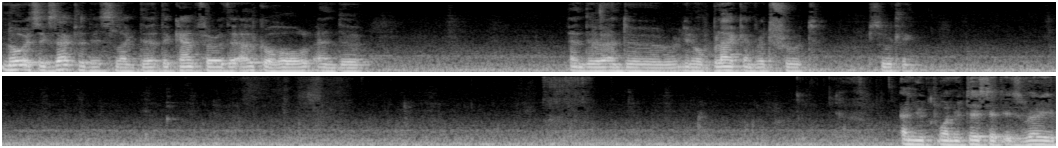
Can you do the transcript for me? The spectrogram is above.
no, it's exactly this, like the, the camphor, the alcohol, and the and the and the you know black and red fruit, absolutely. And you, when you taste it, it's very,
